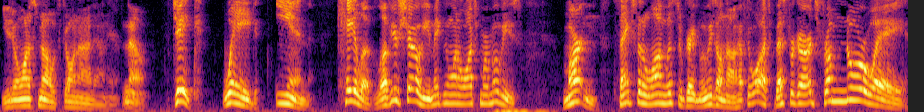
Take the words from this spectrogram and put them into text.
You don't want to smell what's going on down here." No. Jake, Wade, Ian, Caleb, love your show. You make me want to watch more movies. Martin, thanks for the long list of great movies I'll now have to watch. Best regards from Norway.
